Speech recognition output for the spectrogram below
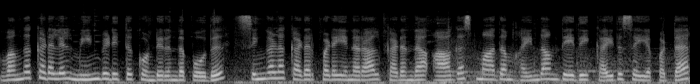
வங்கக்கடலில் மீன்பிடித்துக் கொண்டிருந்த போது சிங்கள கடற்படையினரால் கடந்த ஆகஸ்ட் மாதம் ஐந்தாம் தேதி கைது செய்யப்பட்ட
